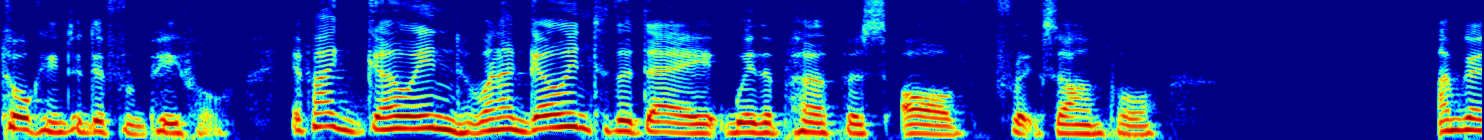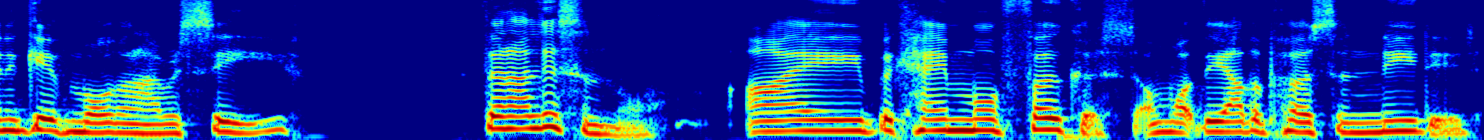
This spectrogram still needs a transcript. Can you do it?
talking to different people. If I go in, when I go into the day with a purpose of, for example, I'm going to give more than I receive, then I listen more. I became more focused on what the other person needed.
